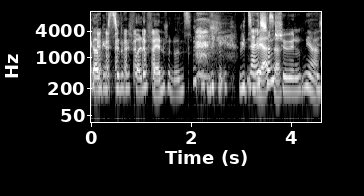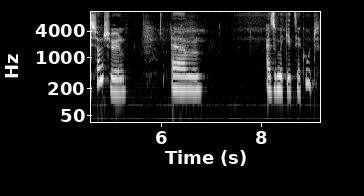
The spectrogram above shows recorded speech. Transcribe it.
Komm, gibst zu, du bist voll der Fan von uns. Vice Nein, ist schon schön. Ja. Ist schon schön. Ähm, also mir geht es ja gut.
